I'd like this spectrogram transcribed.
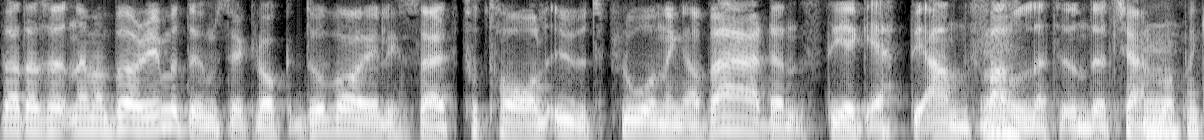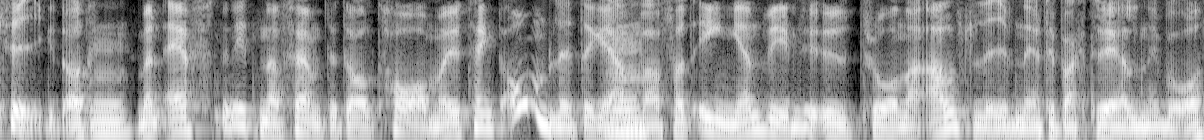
För att alltså, när man börjar med Doomsday Clock, då var ju liksom så här, total utplåning av världen steg ett i anfallet Mm. under ett kärnvapenkrig. Då. Men efter 1950-talet har man ju tänkt om lite grann, Mm. va? för att ingen vill ju utplåna allt liv ner till bakteriell nivå.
